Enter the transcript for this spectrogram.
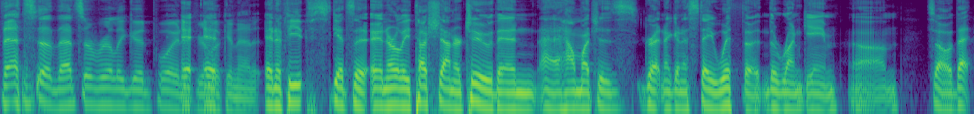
That's a, that's a really good point if It- you're it- looking at it. And if he gets a, an early touchdown or two, then uh, how much is Gretna going to stay with the the run game? Um, so that,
